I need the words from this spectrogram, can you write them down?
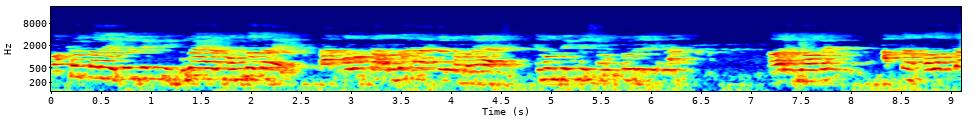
পারে পক্ষান্তরে একজন ব্যক্তি গুনাহের অন্ধকারে তার কলকটা অন্ধকারের জন্য হয়ে আছে, এমন ব্যক্তির সংস্পর্শে যদি যান তাহলে কি হবে? আপনার কলকটা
